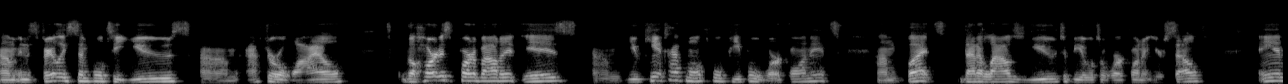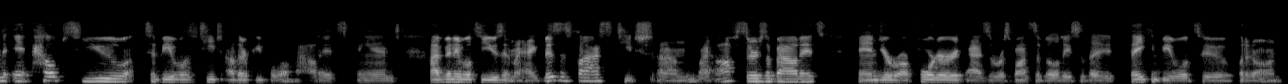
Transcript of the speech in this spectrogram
Um, and it's fairly simple to use. Um, after a while, the hardest part about it is um, you can't have multiple people work on it, um, but that allows you to be able to work on it yourself. And it helps you to be able to teach other people about it. And I've been able to use it in my ag business class, teach um, my officers about it, and your reporter as a responsibility so that they can be able to put it on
